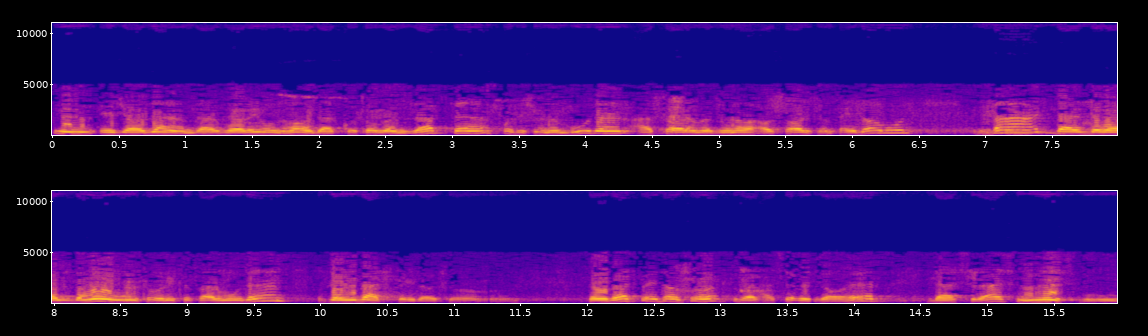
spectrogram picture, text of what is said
این اجازه هم درباره اونها در کتبم ضبط خودشون بودن اثارم از اونها آثارشون پیدا بود. بعد در دوازدهم اونطوری که فرمودن غیبت پیدا شد. غیبت پیدا شد در حسب ظاهر. دسترس نیست به او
